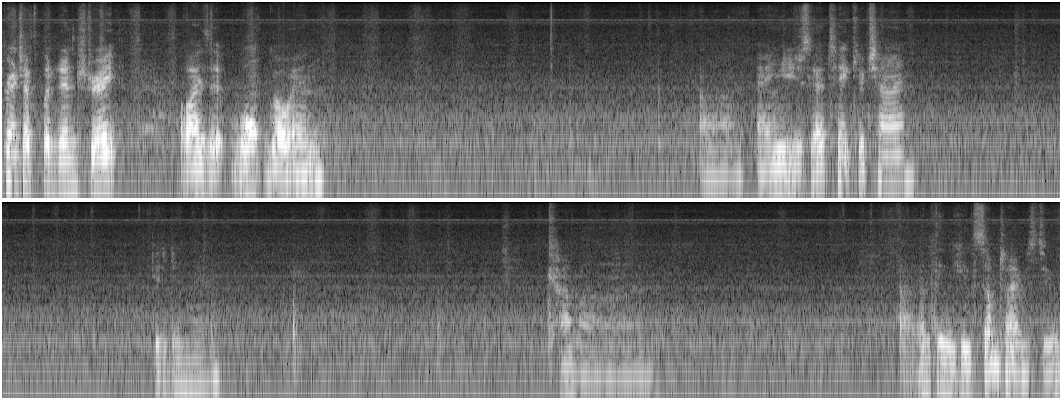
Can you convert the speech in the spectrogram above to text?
pretty much have to put it in straight, otherwise it won't go in. Um, and you just gotta take your time, get it in there. Come on. Uh, one thing you can sometimes do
